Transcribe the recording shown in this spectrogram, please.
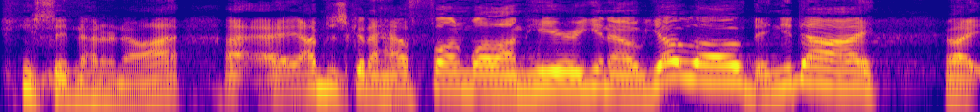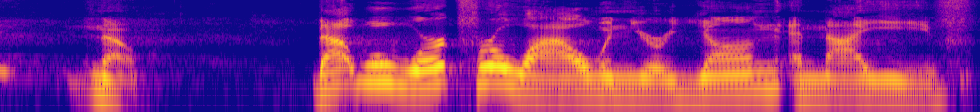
He said, no, no, no. I, I, I'm just going to have fun while I'm here. You know, YOLO, then you die. Right? No. That will work for a while when you're young and naive.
